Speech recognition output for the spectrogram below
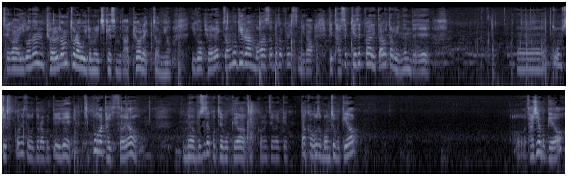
제가 이거는 별점토라고 이름을 짓겠습니다. 아, 별액점이요. 이거 별액점 후기를 한번 써보도록 하겠습니다. 이게 다섯 개 색깔이 따로따로 있는데 어, 조금씩 꺼내서 놀아볼게요. 이게 기포가 다 있어요. 그러면 무슨 색부터 해볼게요. 그러면 제가 이렇게 딱 하고서 멈춰볼게요. 어, 다시 해볼게요.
